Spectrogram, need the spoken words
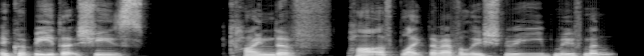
it could be that she's kind of part of like the revolutionary movement,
